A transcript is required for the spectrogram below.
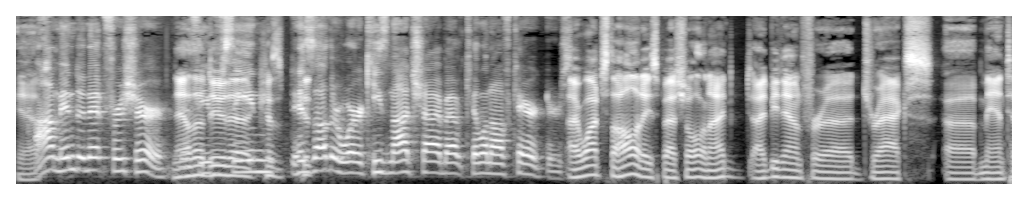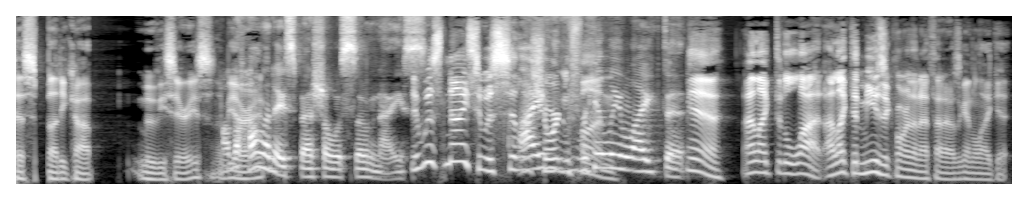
Yeah. I'm ending it for sure." Now if they'll you've do the- seen 'cause- his 'cause- other work. He's not shy about killing off characters. I watched the holiday special, and I'd I'd be down for a Drax uh, Mantis buddy cop movie series. Oh, the right. holiday special was so nice. It was nice. It was silly, I short, and fun. really liked it. yeah, I liked it a lot. I liked the music more than I thought I was going to like it.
